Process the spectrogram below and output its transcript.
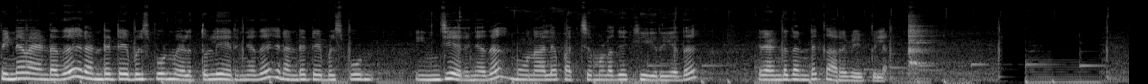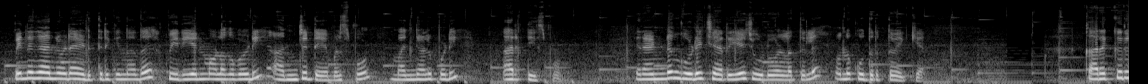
പിന്നെ വേണ്ടത് രണ്ട് ടേബിൾ സ്പൂൺ വെളുത്തുള്ളി എരിഞ്ഞത് രണ്ട് ടേബിൾ സ്പൂൺ ഇഞ്ചി അരിഞ്ഞത് മൂന്നാൽ പച്ചമുളക് കീറിയത് രണ്ട് തണ്ട് കറിവേപ്പില. പിന്നെ ഞാനിവിടെ എടുത്തിരിക്കുന്നത് പിരിയൻ മുളക് പൊടി അഞ്ച് ടേബിൾ സ്പൂൺ മഞ്ഞൾപ്പൊടി അര ടീസ്പൂൺ രണ്ടും കൂടി ചെറിയ ചൂടുവെള്ളത്തിൽ ഒന്ന് കുതിർത്ത് വയ്ക്കുക കറിക്കൊരു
